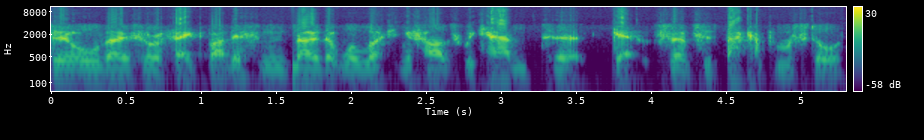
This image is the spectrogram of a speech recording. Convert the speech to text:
to all those who are affected by this and know that we're working as hard as we can to get services back up and restored.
